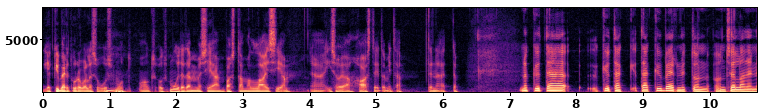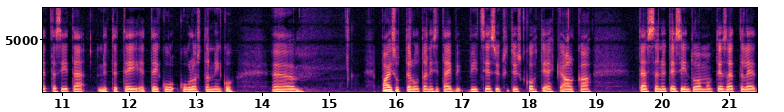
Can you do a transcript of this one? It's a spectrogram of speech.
ja kyberturvallisuus, mm. mutta onko muita tämmöisiä vastaavanlaisia ää, isoja haasteita, mitä te näette? No kyllä tämä kyllä tämä, tämä kyber nyt on, on sellainen, että siitä nyt ettei, ettei kuulosta niin kuin, ö, paisuttelulta, niin sitä ei viitsi edes yksityiskohtia ehkä alkaa tässä nyt esiin tuomaan, mutta jos ajattelee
